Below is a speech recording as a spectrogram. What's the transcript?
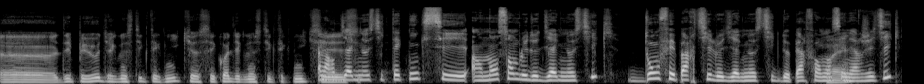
Euh, DPE, diagnostic technique, c'est quoi le diagnostic technique? Alors diagnostic technique, c'est un ensemble de diagnostics dont fait partie le diagnostic de performance énergétique,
